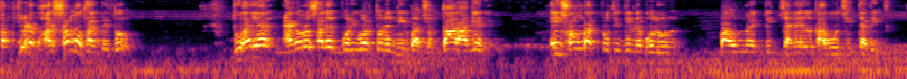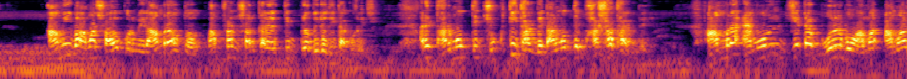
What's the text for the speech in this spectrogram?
সবকিছুর একটা ভারসাম্য থাকবে তো। দু সালের পরিবর্তনের নির্বাচন, তার আগের এই সংবাদ প্রতিদিনে বলুন বা অন্য একটি চ্যানেল, কাগজ ইত্যাদি। আমি বা আমার সহকর্মীরা, আমরাও তো বামফ্রন্ট সরকারের তীব্র বিরোধিতা করেছি। আরে, তার মধ্যে যুক্তি থাকবে, তার মধ্যে ভাষা থাকবে। আমরা এমন যেটা বলব, আমার আমার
